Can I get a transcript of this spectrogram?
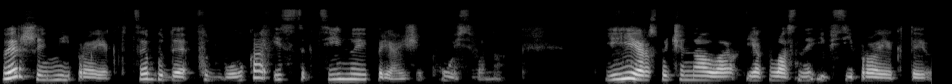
перший мій проєкт це буде футболка із секційної пряжі. Ось вона. Її я розпочинала, як власне, і всі проекти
